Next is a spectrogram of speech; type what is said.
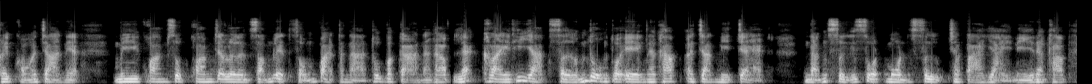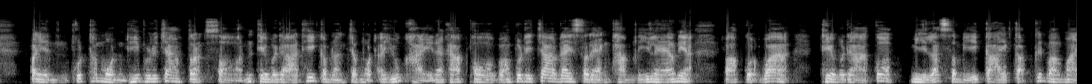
คลิปของอาจารย์เนี่ยมีความสุขความเจริญสำเร็จสมปรารถนาทุกประการนะครับ และใครที่อยากเสริมดวงตัวเองนะครับ อาจารย์มีแจกหนังสือสวดมนต์สืบชะตาใหญ่นี้นะครับเป็นพุทธมนต์ที่พระพุทธเจ้าตรัสสอนเทวดาที่กำลังจะหมดอายุไขนะครับ พอพระพุทธเจ้าได้แสดงธรรมนี้แล้วเนี่ยปรากฏว่าเทวดาก็มีลัศมีกายกลับขึ้นมาใหม่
